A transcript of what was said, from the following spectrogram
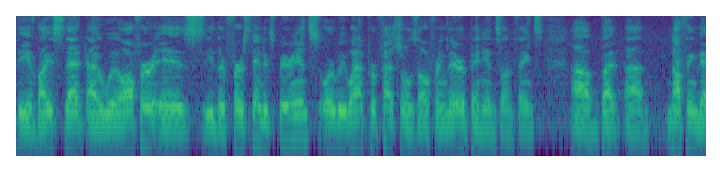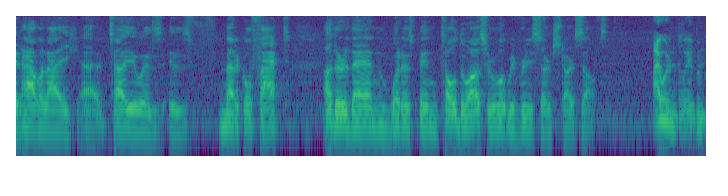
the advice that uh, we'll offer is either first-hand experience or we will have professionals offering their opinions on things. Uh, but uh, nothing that Hal and I uh, tell you is, is medical fact other than what has been told to us or what we've researched ourselves. I wouldn't believe him.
